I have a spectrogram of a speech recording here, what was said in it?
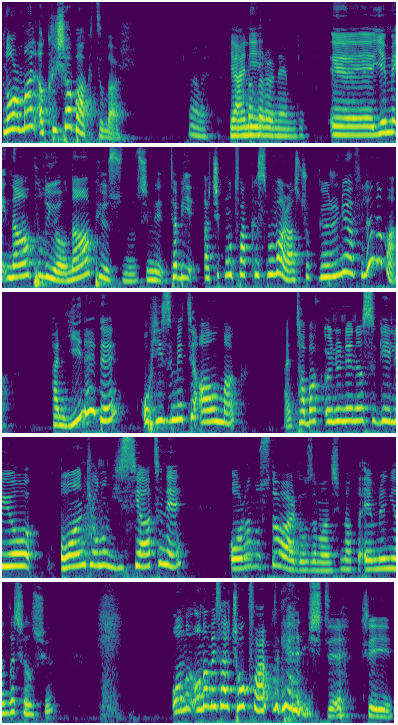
Normal akışa baktılar. Evet. Yani- Ne kadar önemli. Ee, yemek ne yapılıyor? Ne yapıyorsunuz? Şimdi tabii açık mutfak kısmı var. Az çok görünüyor falan ama hani yine de o hizmeti almak hani tabak önüne nasıl geliyor? O anki onun hissiyatı ne? Orhan Usta vardı o zaman. Şimdi hatta Emre'nin yanında çalışıyor. Onu, ona mesela çok farklı gelmişti şeyi.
